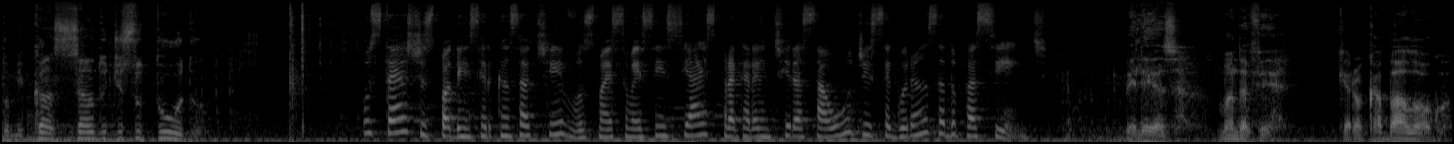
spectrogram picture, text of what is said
Tô me cansando disso tudo. Os testes podem ser cansativos, mas são essenciais para garantir a saúde e segurança do paciente. Beleza, manda ver. Quero acabar logo.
